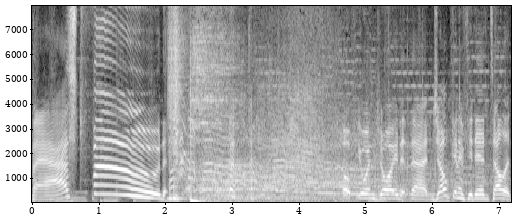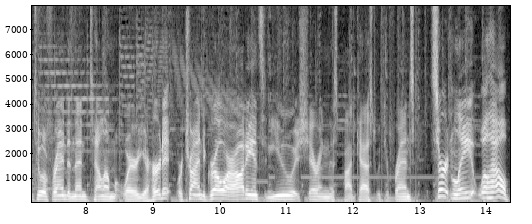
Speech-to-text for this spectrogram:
Fast food! Hope you enjoyed that joke, and if you did, tell it to a friend and then tell them where you heard it. We're trying to grow our audience, and you sharing this podcast with your friends certainly will help.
